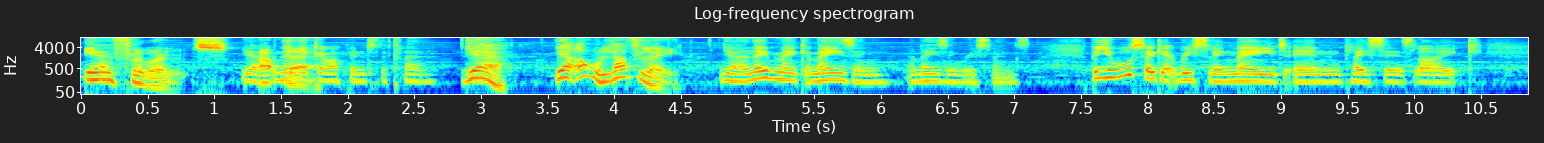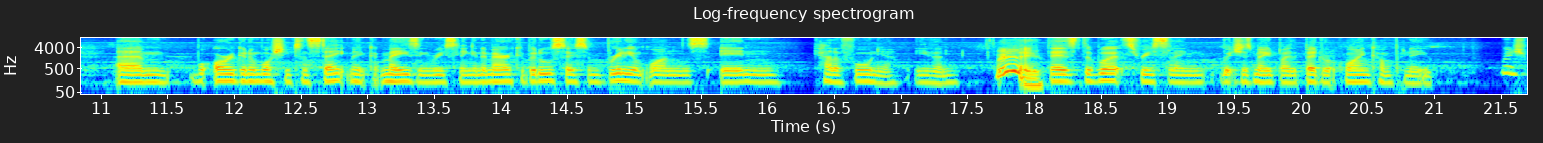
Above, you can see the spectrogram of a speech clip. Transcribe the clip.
Yeah. influence. yeah, and then there. you go up into the Clare. Yeah, yeah. Oh, lovely. Yeah, and they make amazing, amazing Rieslings. But you also get Riesling made in places like um, Oregon and Washington State make amazing Riesling in America, but also some brilliant ones in California. Even Really? there's the Wirz Riesling, which is made by the Bedrock Wine Company, which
